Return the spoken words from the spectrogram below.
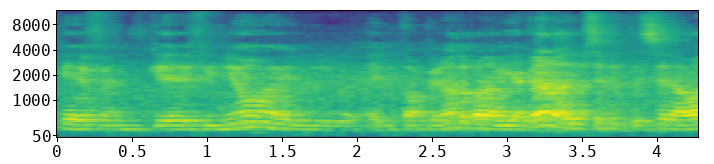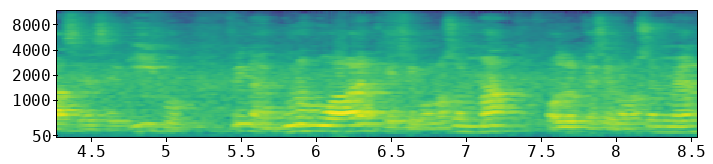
que, que definió el el campeonato para Villa Clara, debe ser la tercera base de ese equipo. En fin, algunos jugadores que se conocen más, otros que se conocen menos,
